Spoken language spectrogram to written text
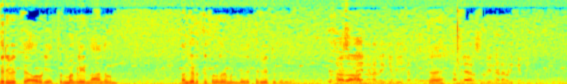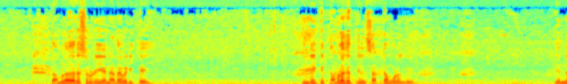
தெரிவித்து அவருடைய துன்பங்களை நாங்களும் பங்கெடுத்துக் கொள்கிறோம் என்பதை தெரிவித்துக் கொள்கிறேன். தமிழக அரசுடைய நடவடிக்கை இன்றைக்கு தமிழகத்தில் சட்டம் ஒழுங்கு. என்ன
